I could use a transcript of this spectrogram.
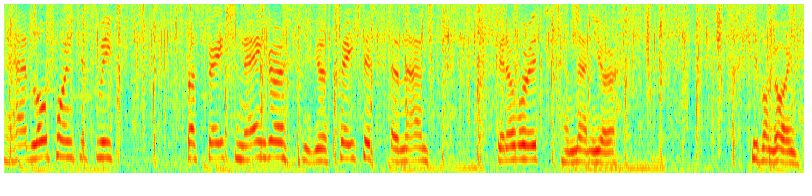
I had low points this week. Frustration, anger, you gotta face it and then get over it and then you're keep on going.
